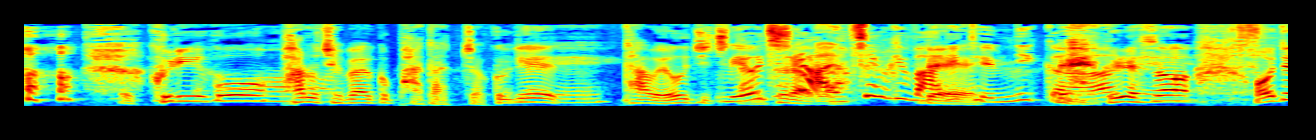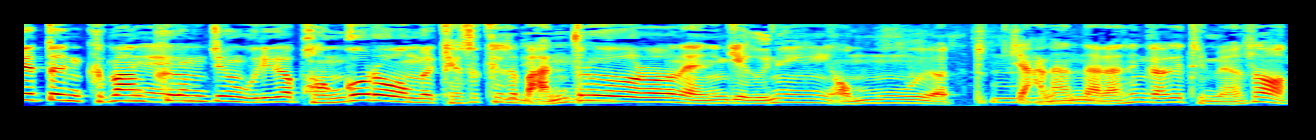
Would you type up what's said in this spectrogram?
그리고 바로 재발급 받았죠. 그게 아. 네. 다 외워지지 않더라고요. 않죠. 그게 말이 됩니까? 네. 그래서 네. 어쨌든 그만큼 네. 좀 우리가 번거로움을 계속해서 네. 만들어내는 게 은행의 은행 업무였지 않았나라는 생각이 들면서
